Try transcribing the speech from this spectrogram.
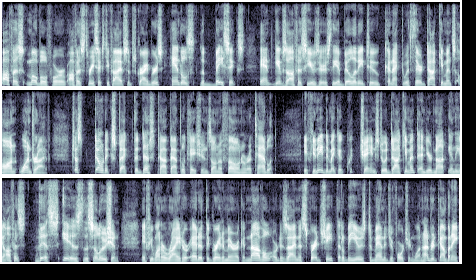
Office Mobile for Office 365 subscribers handles the basics and gives Office users the ability to connect with their documents on OneDrive. Just don't expect the desktop applications on a phone or a tablet. If you need to make a quick change to a document and you're not in the office, this is the solution. If you want to write or edit the great American novel or design a spreadsheet that'll be used to manage a Fortune 100 company,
